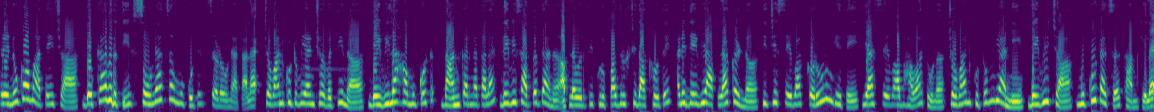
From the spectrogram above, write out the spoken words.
रेणुका मातेच्या डोक्यावरती सोन्याचा मुकुट चढवण्यात आलाय. जवान कुटुंबियांच्या वतीनं देवीला हा मुकुट दान करण्यात आलाय. देवी सातत्यानं आपल्यावरती कृपादृष्टी दाखवते आणि देवी आपल्याकडनं तिची सेवा करून घेते. या सेवा भावातून जवान कुटुंबियांनी देवीच्या मुकुटाचं काम केलंय.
